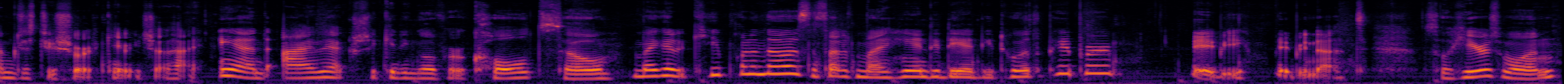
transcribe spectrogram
I'm just too short. Can't reach that high. And I'm actually getting over a cold so am I gonna keep one of those instead of my handy dandy toilet paper Maybe, maybe not. So here's one.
